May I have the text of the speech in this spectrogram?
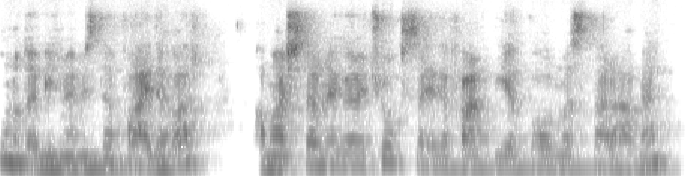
Bunu da bilmemizde fayda var. Amaçlarına göre çok sayıda farklı yapı olmasına rağmen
